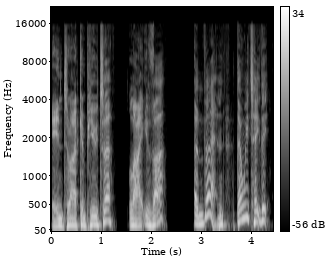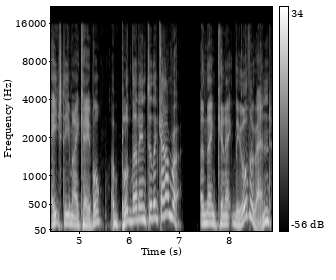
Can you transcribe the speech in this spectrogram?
into our computer, like that. And then, then we take the HDMI cable and plug that into the camera and then connect the other end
